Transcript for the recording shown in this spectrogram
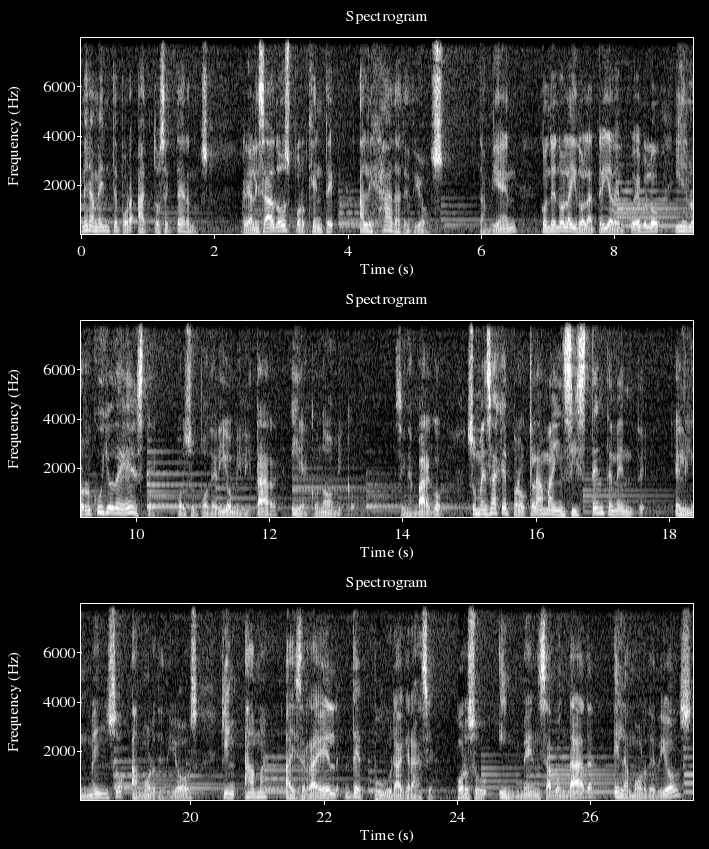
meramente por actos externos, realizados por gente alejada de Dios. También condenó la idolatría del pueblo y el orgullo de éste por su poderío militar y económico. Sin embargo, su mensaje proclama insistentemente el inmenso amor de Dios, quien ama a Israel de pura gracia. Por su inmensa bondad, el amor de Dios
